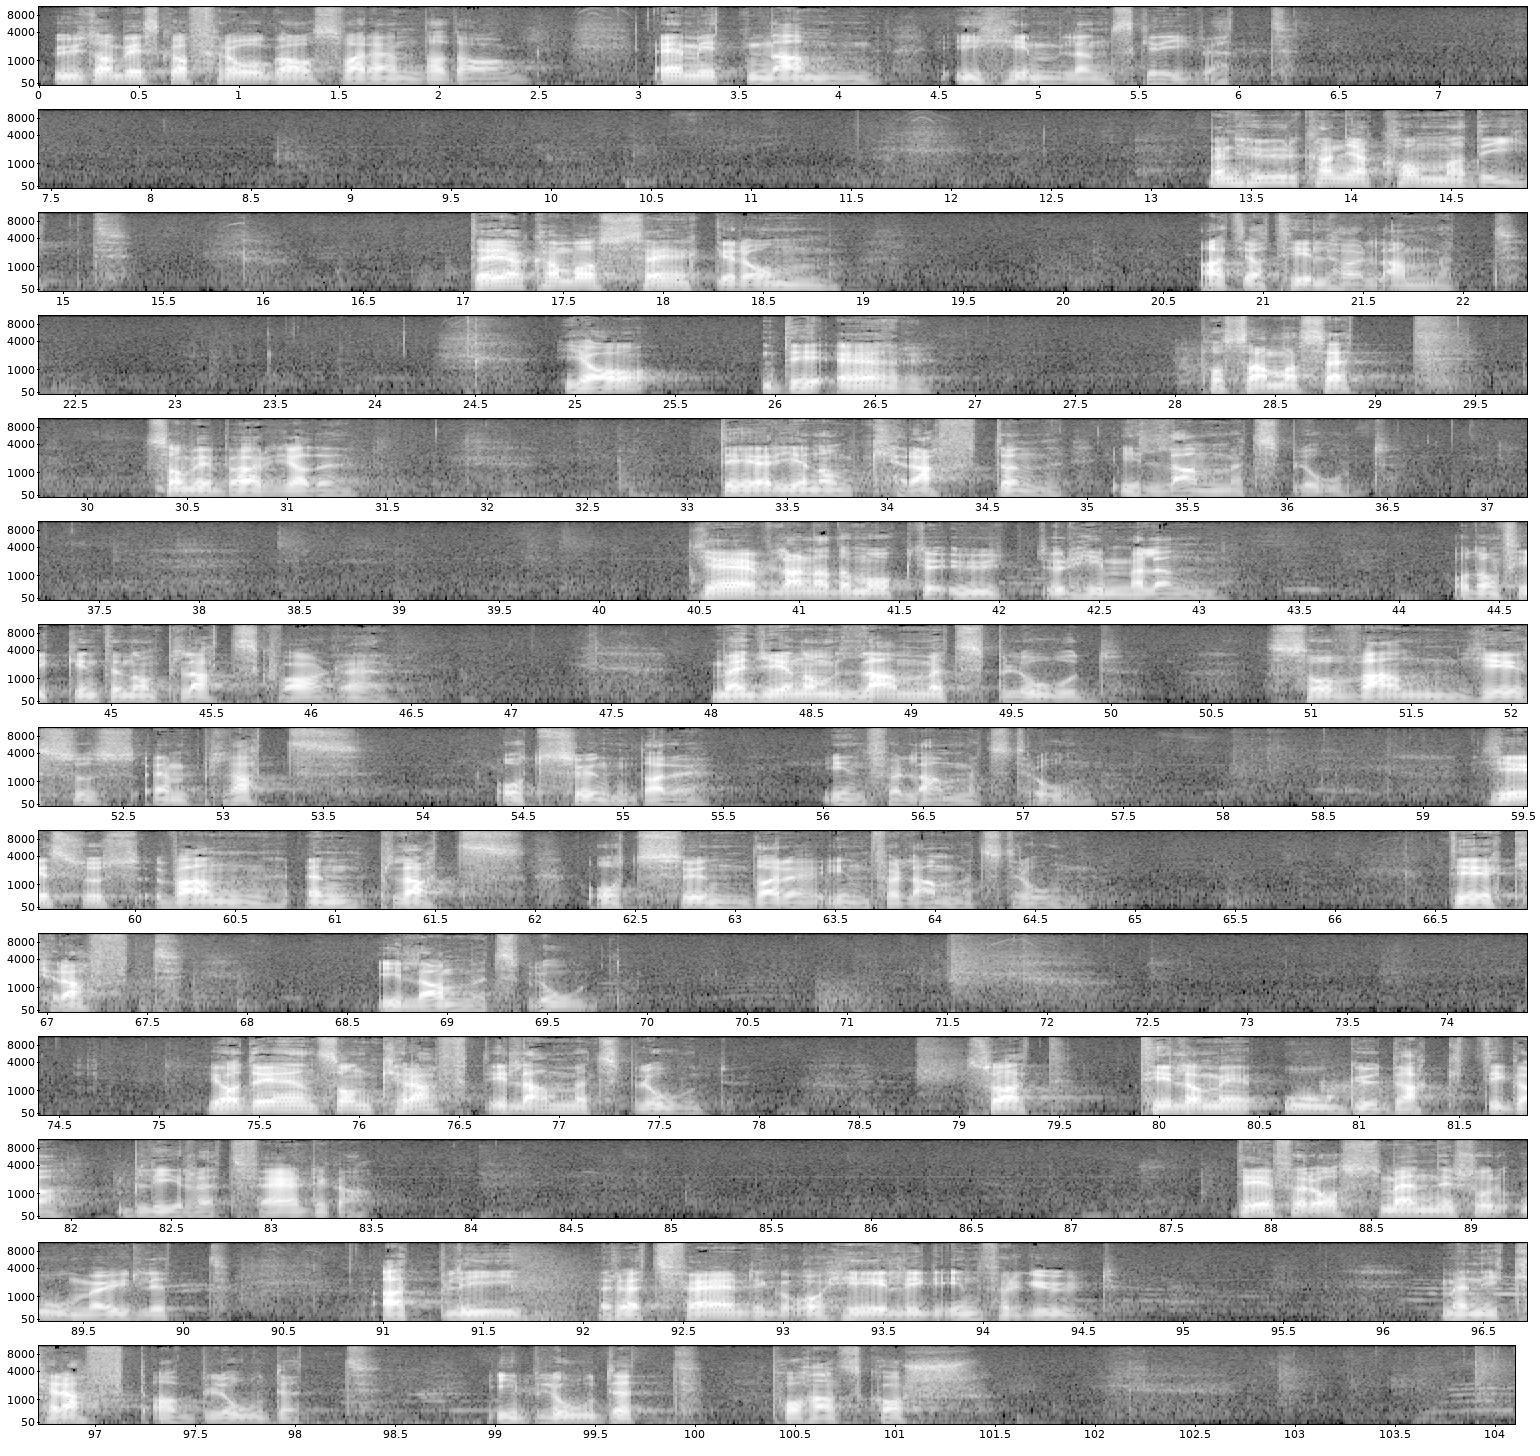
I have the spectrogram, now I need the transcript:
Utan vi ska fråga oss varenda dag, är mitt namn i himlen skrivet? Men hur kan jag komma dit? Där jag kan vara säker om att jag tillhör Lammet. Ja, det är på samma sätt som vi började. Det är genom kraften i Lammets blod. Djävlarna de åkte ut ur himmelen och de fick inte någon plats kvar där. Men genom Lammets blod så vann Jesus en plats åt syndare inför Lammets tron. Jesus vann en plats åt syndare inför Lammets tron. Det är kraft i Lammets blod. Ja, det är en sån kraft i Lammets blod så att till och med ogudaktiga blir rättfärdiga. Det är för oss människor omöjligt att bli rättfärdig och helig inför Gud. Men i kraft av blodet, i blodet på hans kors,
